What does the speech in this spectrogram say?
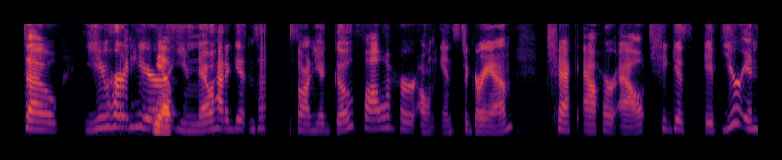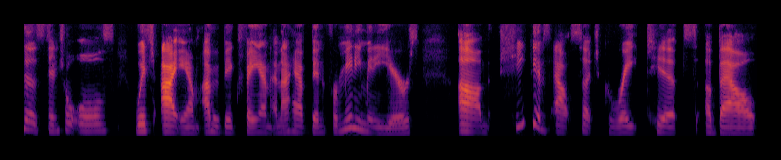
So you heard here. Yep. You know how to get in touch with Sonia. Go follow her on Instagram. Check out her out. She gives if you're into essential oils, which I am. I'm a big fan and I have been for many, many years. Um, she gives out such great tips about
